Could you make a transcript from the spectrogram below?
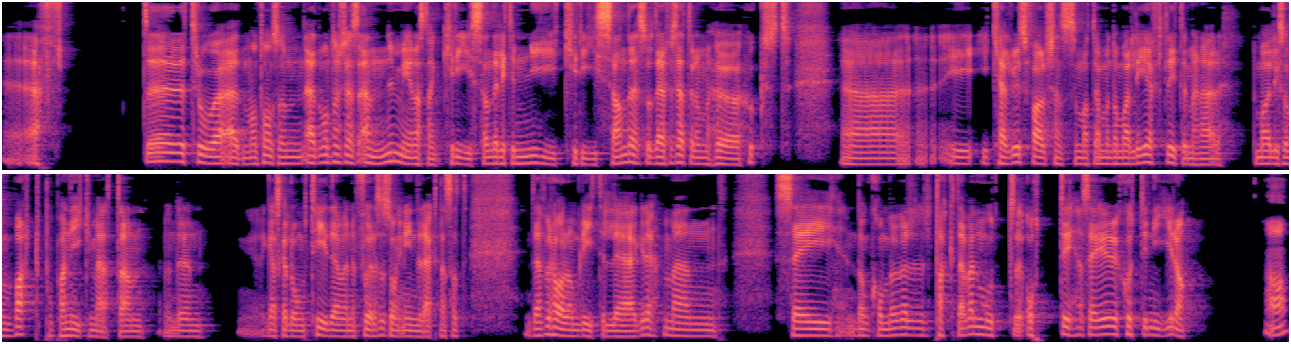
eh, efter, tror jag, Edmonton. Som, Edmonton känns ännu mer nästan krisande, lite nykrisande. Så därför sätter de hö högst. Eh, I, I Calgarys fall känns det som att ja, men de har levt lite med den här, de har liksom varit på panikmätaren under en ganska lång tid, även den förra säsongen inräknat. Så att därför har de lite lägre, men säg, de kommer väl, takta väl mot 80, jag säger 79 då. Ja.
